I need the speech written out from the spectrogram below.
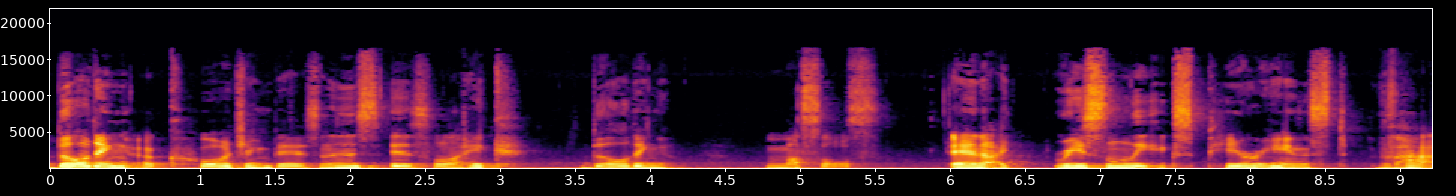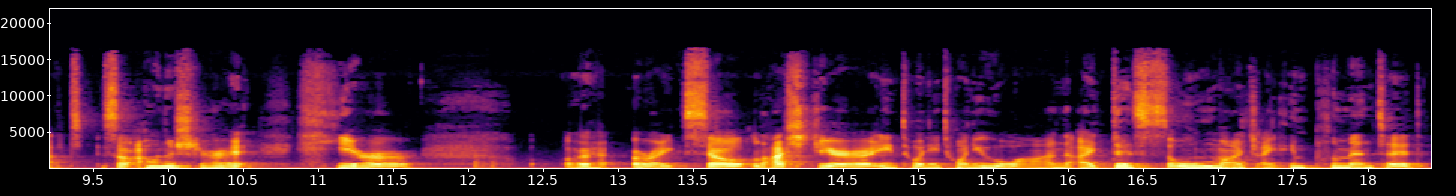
building a coaching business is like building muscles and i recently experienced that so i want to share it here all right. So last year in 2021, I did so much. I implemented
